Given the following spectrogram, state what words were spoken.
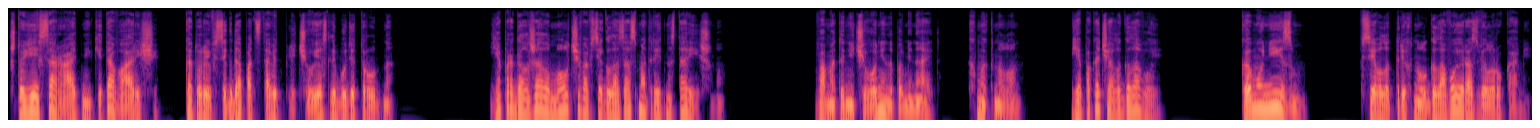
что есть соратники, товарищи, которые всегда подставят плечо, если будет трудно. Я продолжала молча во все глаза смотреть на старейшину. «Вам это ничего не напоминает?» — хмыкнул он. Я покачала головой. «Коммунизм!» Всеволод тряхнул головой и развел руками.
